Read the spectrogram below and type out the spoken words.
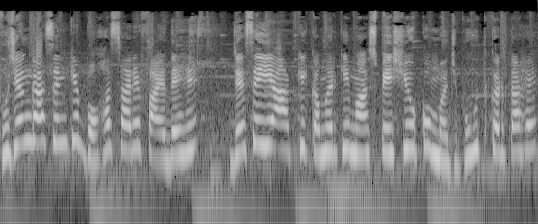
भुजंगासन के बहुत सारे फ़ायदे हैं। जैसे ये आपकी कमर की मांसपेशियों को मज़बूत करता है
